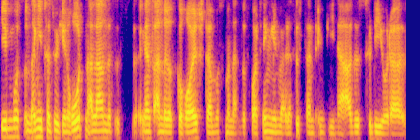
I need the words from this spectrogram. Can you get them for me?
geben muss? Und dann gibt es natürlich den roten Alarm, das ist ein ganz anderes Geräusch, da muss man dann sofort hingehen, weil das ist dann irgendwie eine Asystolie oder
